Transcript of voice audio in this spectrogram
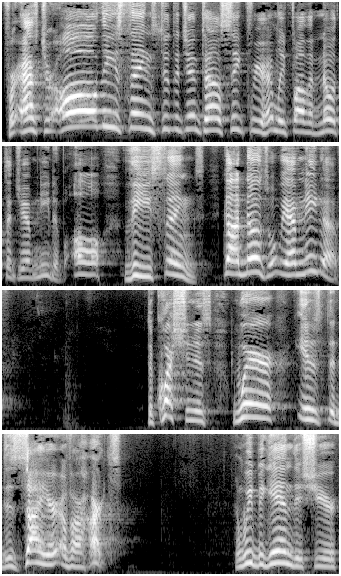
For after all these things do the Gentiles seek, for your heavenly Father knoweth that you have need of all these things. God knows what we have need of. The question is, where is the desire of our hearts? And we began this year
